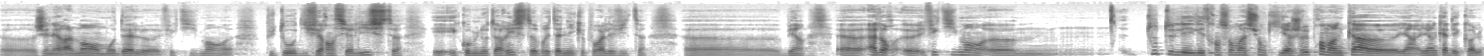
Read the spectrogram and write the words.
euh, généralement au modèle euh, effectivement plutôt différentialiste et, communautariste britannique pour aller vite. bien. alors effectivement toutes les, transformations qu'il y a, je vais prendre un cas, euh, il, y a, un cas d'école,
